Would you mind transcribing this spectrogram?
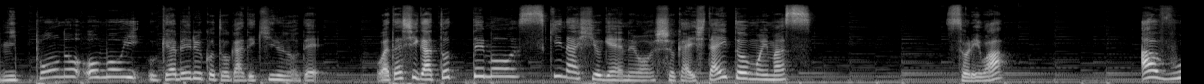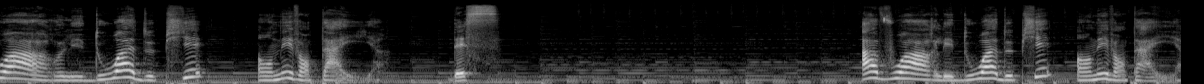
nippon no omoi ukaberu koto ga dekiru node watashi ga tottemo suki na hyugen wo shokai shitai to omoimasu. Sore avoir les doigts de pied en éventail です。avoir les doigts de pied en éventail.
